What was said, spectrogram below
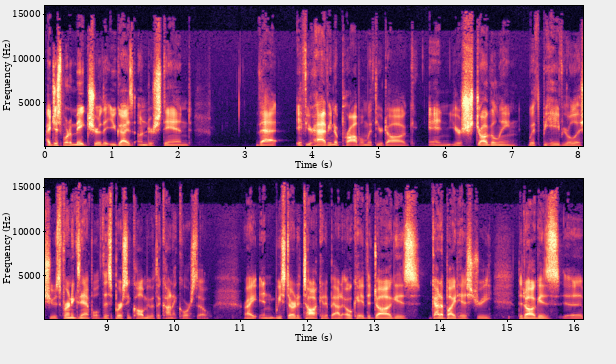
I just want to make sure that you guys understand that if you're having a problem with your dog and you're struggling with behavioral issues, for an example, this person called me with a Cane Corso right? And we started talking about it. Okay, the dog is got a bite history. The dog is uh,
